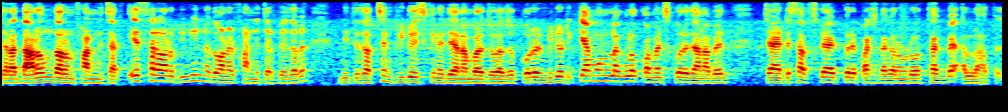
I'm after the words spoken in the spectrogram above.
যারা দারুণ দারুণ ফার্নিচার এছাড়াও আরও বিভিন্ন ধরনের ফার্নিচার পেয়ে যাবেন। নিতে যাচ্ছেন ভিডিও স্ক্রিনে দেওয়া নাম্বারে যোগাযোগ করবেন। ভিডিওটি কেমন লাগল কমেন্টস করে জানাবেন। চ্যানেলটি সাবস্ক্রাইব করে পাশে থাকার অনুরোধ থাকবে। আল্লাহ হাফেজ।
